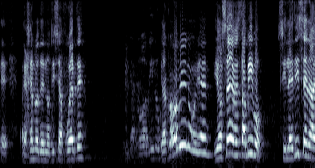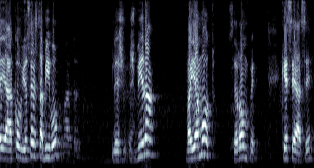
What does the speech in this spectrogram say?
Eh, ejemplo de noticia fuerte. Jacob vino. Jacob vino muy bien. Yosef está vivo. Si le dicen a Jacob, Yosef está vivo, le sh- shbira, vayamot, se rompe. ¿Qué se hace?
